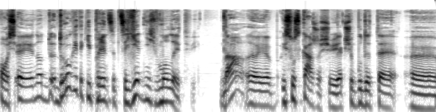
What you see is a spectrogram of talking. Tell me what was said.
Ось, е, ну, Другий такий принцип це єдність в молитві. Да? Е, Ісус каже, що якщо будете е,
